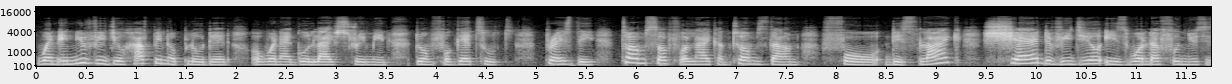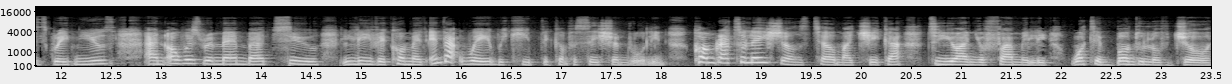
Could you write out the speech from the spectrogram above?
when a new video have been uploaded or when I go live streaming. Don't forget to press the thumbs up for like and thumbs down for dislike. Share the video is wonderful news, is great news. And always remember remember to leave a comment. In that way, we keep the conversation rolling. Congratulations, Thelma Chika, to you and your family. What a bundle of joy.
